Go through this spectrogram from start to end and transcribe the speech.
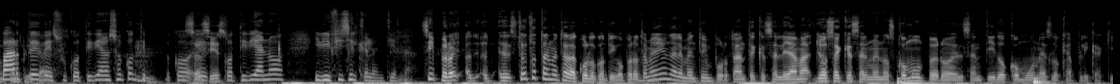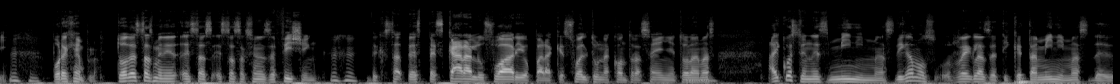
parte de su cotidiano, son eh, cotidiano y difícil que lo entienda. Sí, pero eh, eh, estoy totalmente de acuerdo contigo, pero también hay un elemento importante que se le llama, yo sé que es el menos común, pero el sentido común es lo que aplica aquí. Por ejemplo, todas estas, estas, estas acciones de phishing, de pescar al usuario para que suelte una contraseña y todo lo demás, hay cuestiones mínimas, digamos reglas de etiqueta mínimas del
